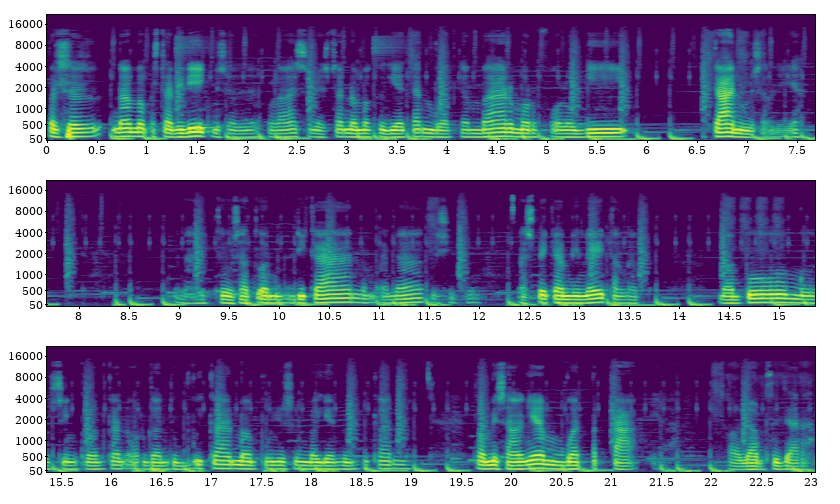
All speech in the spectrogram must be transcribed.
Perser, nama peserta didik misalnya kelas semester nama kegiatan buat gambar morfologi kan misalnya ya. Nah itu satuan pendidikan anak di situ. Aspek yang dinilai tanggap. Mampu mensinkronkan organ tubuh ikan mampu menyusun bagian tubuh ikan atau misalnya membuat peta ya kalau dalam sejarah.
